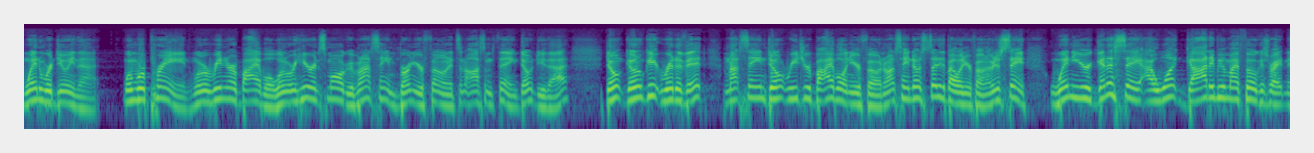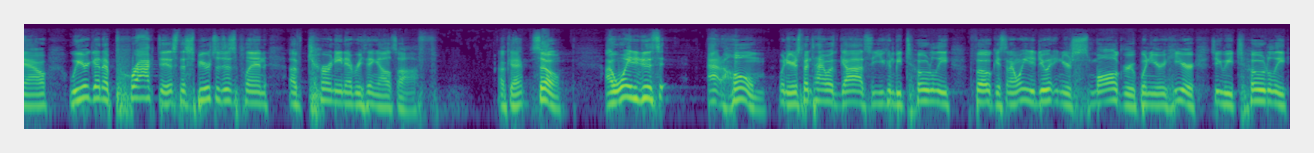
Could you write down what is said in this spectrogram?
when we're doing that. When we're praying, when we're reading our Bible, when we're here in small group, I'm not saying burn your phone. It's an awesome thing. Don't do that. Don't, don't get rid of it. I'm not saying don't read your Bible on your phone. I'm not saying don't study the Bible on your phone. I'm just saying when you're going to say, I want God to be my focus right now, we are going to practice the spiritual discipline of turning everything else off. Okay? So I want you to do this at home when you're spend time with God so you can be totally focused. And I want you to do it in your small group when you're here so you can be totally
